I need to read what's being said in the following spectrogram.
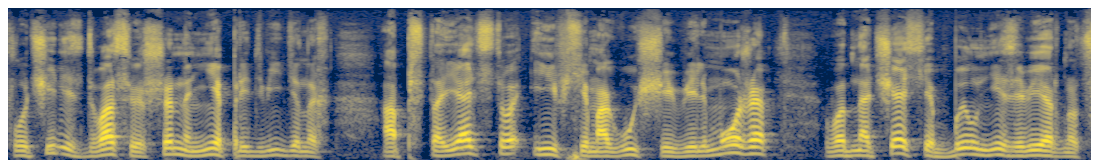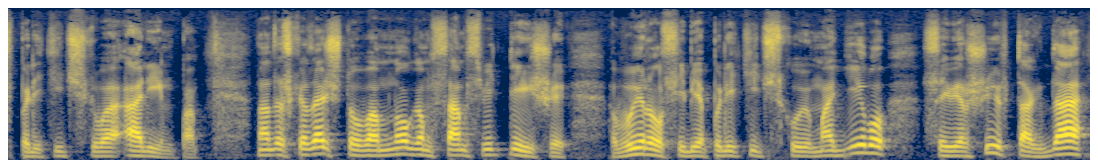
случились два совершенно непредвиденных обстоятельства, и всемогущий вельможа в одночасье был низвергнут с политического Олимпа. Надо сказать, что во многом сам Светлейший вырыл себе политическую могилу, совершив тогда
